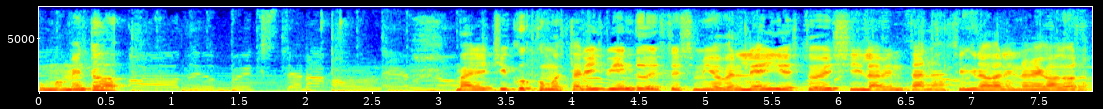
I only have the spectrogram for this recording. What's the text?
Un momento. Vale chicos, como estaréis viendo, este es mi overlay, esto es la ventana, sin grabar el navegador.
